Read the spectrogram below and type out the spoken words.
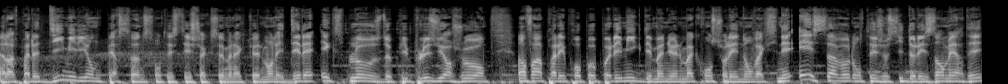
Alors que près de 10 millions de personnes sont testées chaque semaine actuellement, les délais explosent depuis plusieurs jours. Enfin, après les propos polémiques d'Emmanuel Macron sur les non-vaccinés et volonté, je cite, de les emmerder.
